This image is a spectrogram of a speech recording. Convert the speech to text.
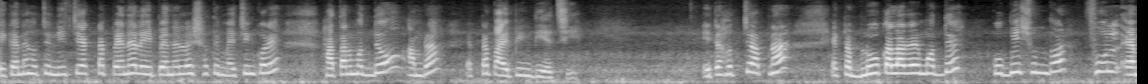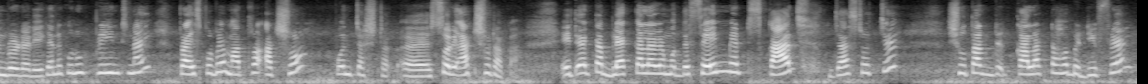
এইখানে হচ্ছে নিচে একটা প্যানেল, এই প্যানেলের সাথে ম্যাচিং করে হাতার মধ্যেও আমরা একটা পাইপিং দিয়েছি। এটা হচ্ছে আপনার একটা ব্লু কালারের মধ্যে খুবই সুন্দর ফুল এমব্রয়ডারি। এখানে কোনো প্রিন্ট নাই, প্রাইস পড়বে মাত্র আটশো পঞ্চাশ টাকা সরি, আটশো টাকা। এটা একটা ব্ল্যাক কালারের মধ্যে সেম মেটস কাজ, জাস্ট হচ্ছে সুতার কালারটা হবে ডিফারেন্ট,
